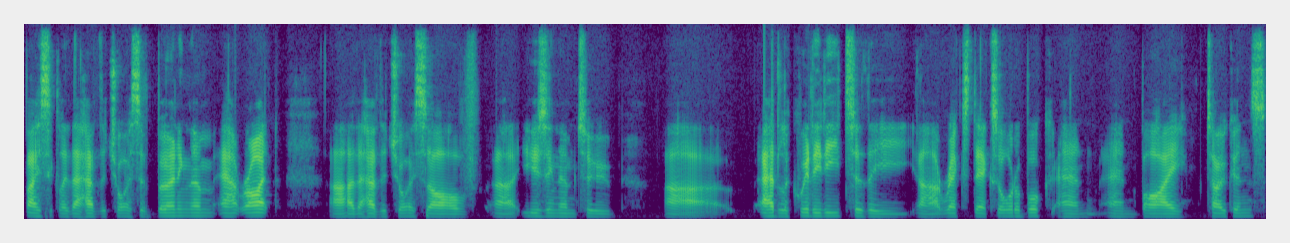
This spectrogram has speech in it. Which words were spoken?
basically, they have the choice of burning them outright. Uh, they have the choice of uh, using them to uh, add liquidity to the uh, RexDex order book and and buy tokens,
